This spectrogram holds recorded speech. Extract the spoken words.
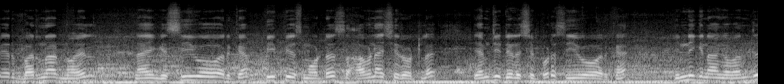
பேர் பர்னார்ட் நோயல். நான் இங்கே சிஓவாக இருக்கேன். பிபிஎஸ் மோட்டர்ஸ் அவினாஷி ரோட்டில் எம்ஜி டீலர்ஷிப்போட சிஓவாக இருக்கேன். இன்றைக்கி நாங்கள் வந்து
